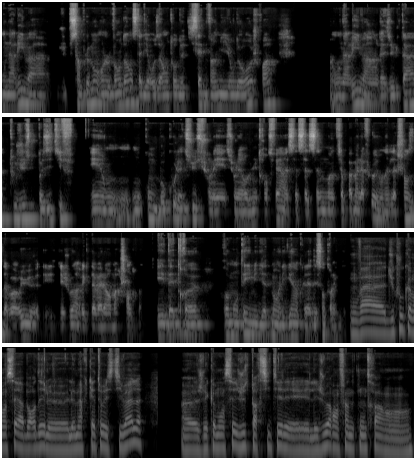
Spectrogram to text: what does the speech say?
on, arrive à simplement en le vendant, c'est-à-dire aux alentours de 17-20 millions d'euros, je crois, on arrive à un résultat tout juste positif. Et on, compte beaucoup là-dessus sur les, sur les revenus transferts, et ça, nous maintient pas mal à flot. Et on a de la chance d'avoir eu euh, des, joueurs avec de la valeur marchande, et d'être euh, remonté immédiatement en Ligue 1 après la descente en Ligue 2. On va euh, du coup commencer à aborder le, mercato estival. Je vais commencer juste par citer les, joueurs en fin de contrat en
